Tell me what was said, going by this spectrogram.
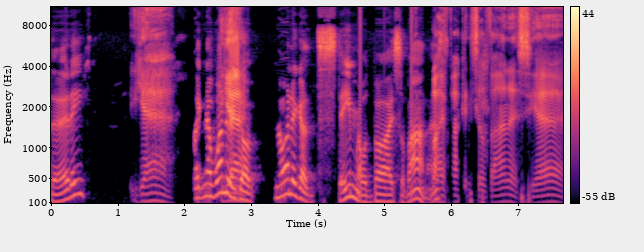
thirty? yeah, Like no wonder Yeah. he got no wonder he got steamrolled by Sylvanas. by fucking Sylvanas, yeah,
